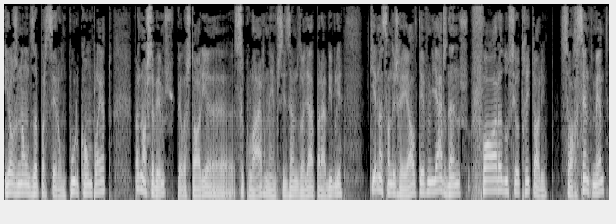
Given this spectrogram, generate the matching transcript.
Eles não desapareceram por completo, mas nós sabemos, pela história eh, secular, nem precisamos olhar para a Bíblia, que a nação de Israel teve milhares de anos fora do seu território. Só recentemente,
